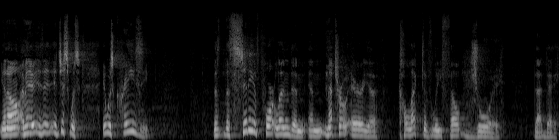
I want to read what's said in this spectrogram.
You know, I mean, it, it, it just was, it was crazy. The, the city of Portland and, and metro area collectively felt joy that day.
